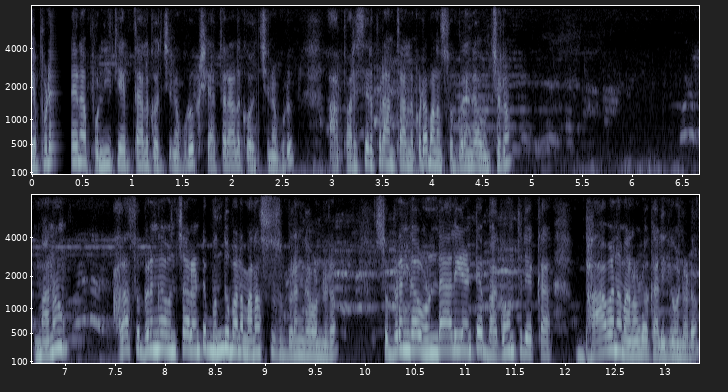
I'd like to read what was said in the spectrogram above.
ఎప్పుడైనా పుణ్యతీర్థాలకు వచ్చినప్పుడు క్షేత్రాలకు వచ్చినప్పుడు ఆ పరిసర ప్రాంతాలను కూడా మనం శుభ్రంగా ఉంచడం. మనం అలా శుభ్రంగా ఉంచాలంటే ముందు మన మనస్సు శుభ్రంగా ఉండడం. శుభ్రంగా ఉండాలి అంటే భగవంతుడి యొక్క భావన మనలో కలిగి ఉండడం.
